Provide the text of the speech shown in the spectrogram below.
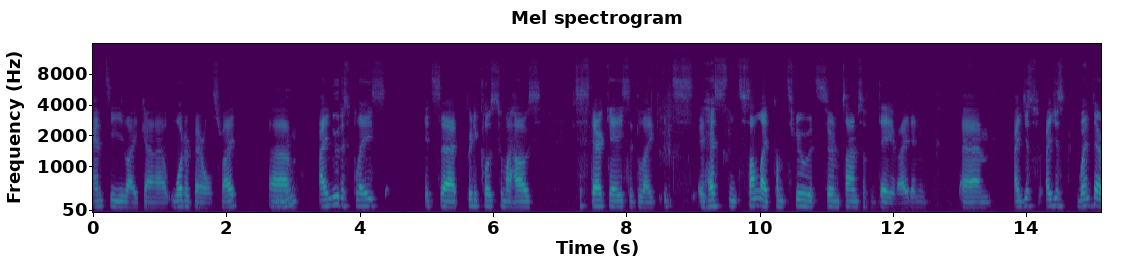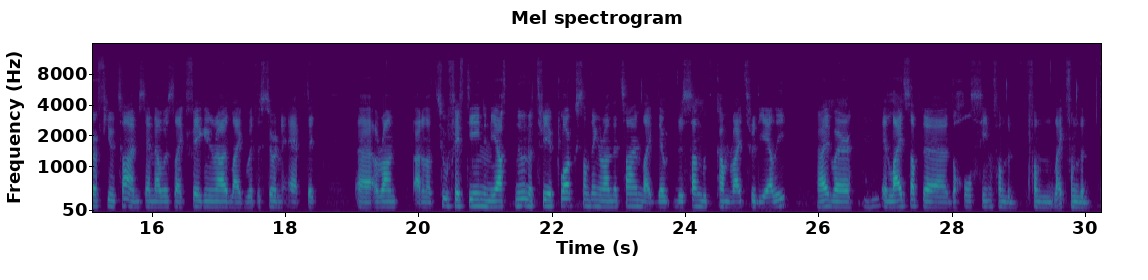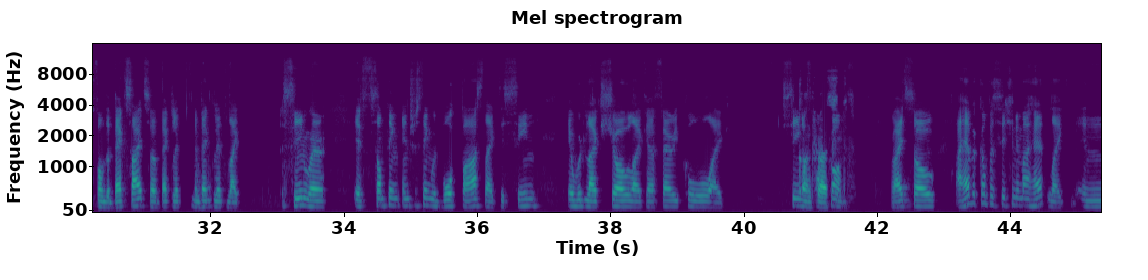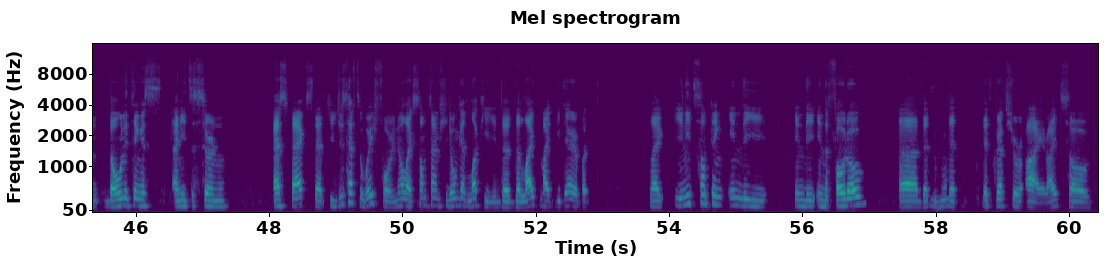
empty like uh, water barrels, right? Um, mm-hmm. I knew this place. It's uh, pretty close to my house it's a staircase. It like it's it has sunlight come through at certain times of the day, right? And um, I just I just went there a few times, and I was like figuring out like with a certain app that uh, around I don't know two fifteen in the afternoon or three o'clock, something around the time, like the the sun would come right through the alley, right where mm-hmm. it lights up the the whole scene from the from like from the from the backside, so backlit the mm-hmm. backlit like scene where if something interesting would walk past like this scene, it would like show like a very cool like scene Contrast. of Hong Kong, right? So I have a composition in my head, like in the only thing is I need to certain aspects that you just have to wait for. You know, like sometimes you don't get lucky. The the light might be there, but like you need something in the in the in the photo uh, that mm-hmm. that that grabs your eye, right? So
